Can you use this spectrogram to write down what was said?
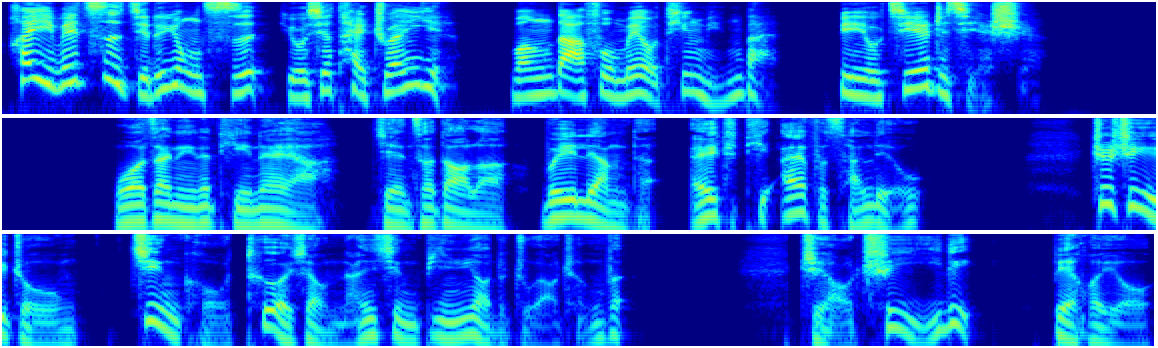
还以为自己的用词有些太专业。王大富没有听明白，便又接着解释：“我在你的体内啊，检测到了微量的 HTF 残留，这是一种。”进口特效男性避孕药的主要成分，只要吃一粒，便会有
